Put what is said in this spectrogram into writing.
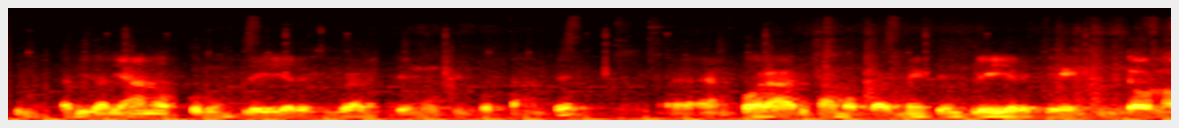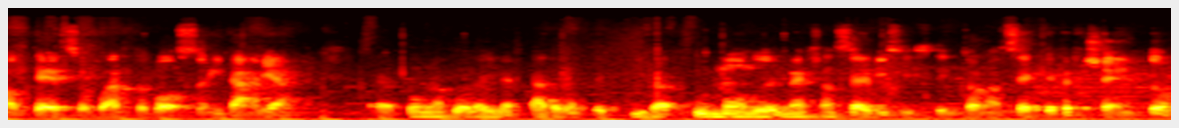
sul mercato italiano come un player sicuramente molto importante, eh, ancora diciamo probabilmente un player che è intorno al terzo o quarto posto in Italia, eh, con una quota di mercato complessiva sul mondo del merchant services intorno al 7%,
